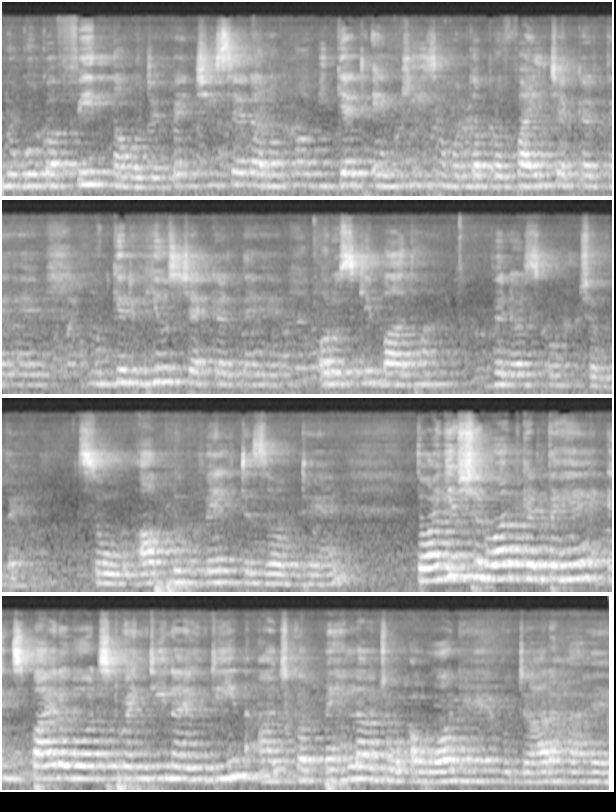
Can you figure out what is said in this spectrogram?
लोगों का फेथ ना हो जिन पर she said we get entries हम उनका प्रोफ़ाइल चेक करते हैं हम उनके रिव्यूज़ चेक करते हैं और उसके बाद हम विनर्स को चुनते हैं. सो so, आप लोग वेल डिजर्व्ड हैं। तो आइए शुरुआत करते हैं इंस्पायर अवार्ड्स 2019 आज का पहला जो अवार्ड है वो जा रहा है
